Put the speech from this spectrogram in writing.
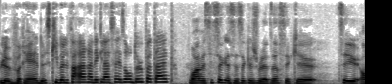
le vrai de ce qu'ils veulent faire avec la saison 2 peut-être? Ouais, mais c'est ça que c'est ça que je voulais dire, c'est que tu sais, on,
